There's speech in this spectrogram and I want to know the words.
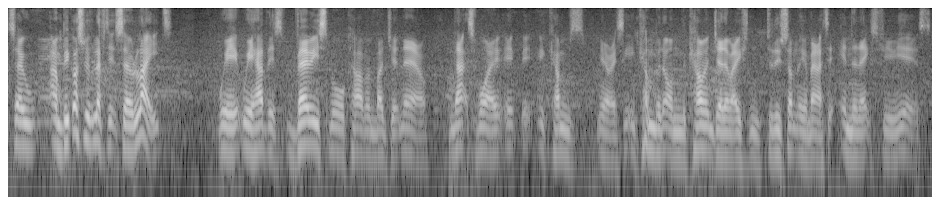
So, and because we've left it so late, we, we have this very small carbon budget now, and that's why it, it, it comes, you know, it's incumbent on the current generation to do something about it in the next few years.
